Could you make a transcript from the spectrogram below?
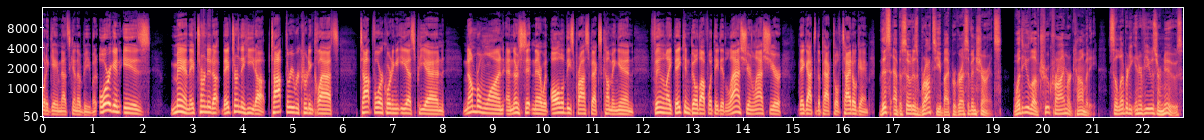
what a game that's going to be. But Oregon is, man, they've turned it up. They've turned the heat up. Top three recruiting class, top four according to ESPN, number one. And they're sitting there with all of these prospects coming in, feeling like they can build off what they did last year. And last year, they got to the Pac 12 title game. This episode is brought to you by Progressive Insurance. Whether you love true crime or comedy, celebrity interviews or news,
